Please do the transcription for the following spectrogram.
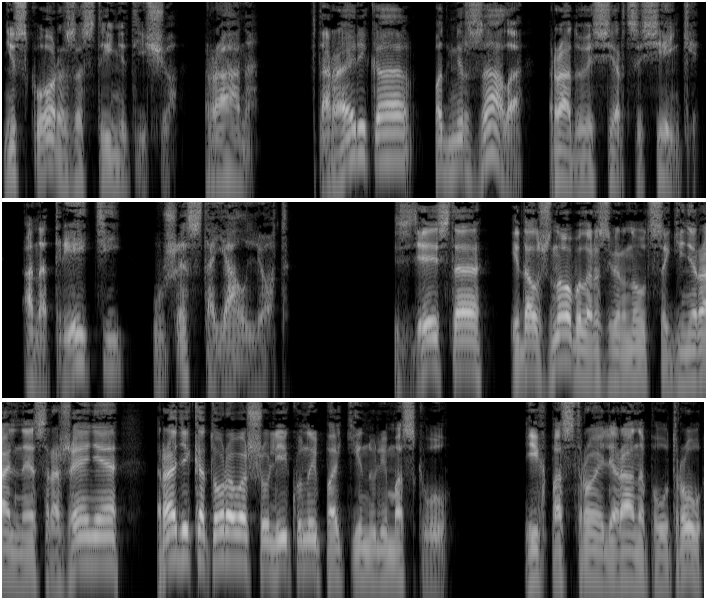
Не скоро застынет еще, рано. Вторая река подмерзала, радуя сердце Сеньки, а на третьей уже стоял лед. Здесь-то и должно было развернуться генеральное сражение, ради которого шуликуны покинули Москву. Их построили рано поутру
